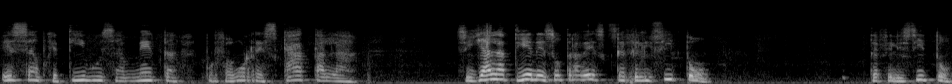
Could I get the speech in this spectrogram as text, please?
Ese objetivo, esa meta, por favor, rescátala. Si ya la tienes otra vez, te felicito. Te felicito.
